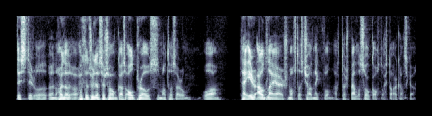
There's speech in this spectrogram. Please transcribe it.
dister och en hela helt otroliga säsong alltså all pros som man tar sig om och det här är outlier som oftast kör Nekvon, att de spelar så gott och ett år ganska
